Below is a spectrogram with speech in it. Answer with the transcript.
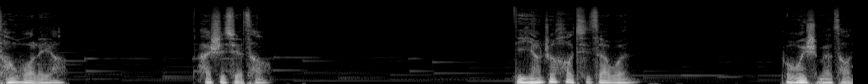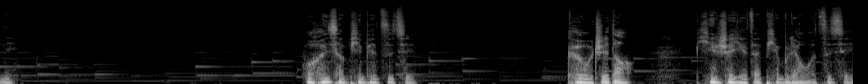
藏我了呀？还是雪藏？你佯装好奇在问，我为什么要藏你？我很想骗骗自己，可我知道，骗谁也再骗不了我自己。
